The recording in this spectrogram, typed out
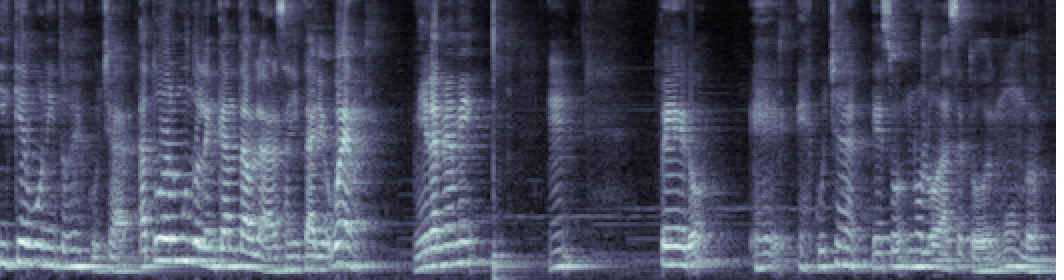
Y qué bonito es escuchar. A todo el mundo le encanta hablar, Sagitario. Bueno, mírame a mí. Pero eh, escuchar, eso no lo hace todo el mundo.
